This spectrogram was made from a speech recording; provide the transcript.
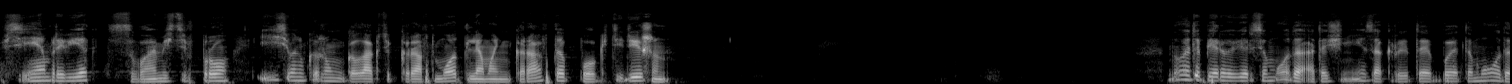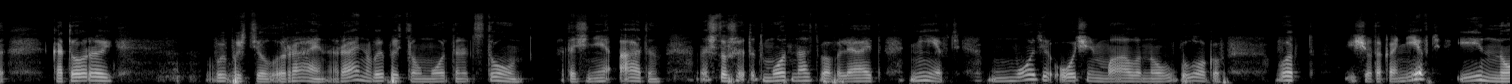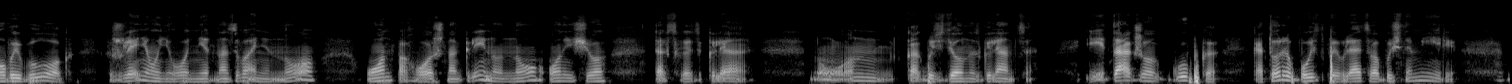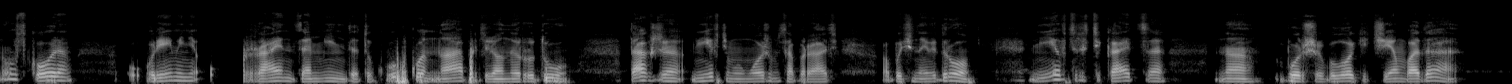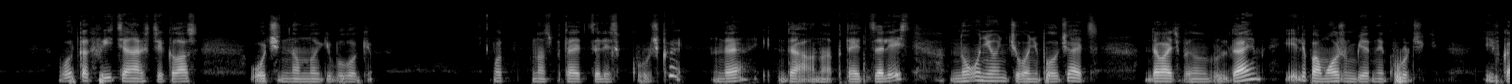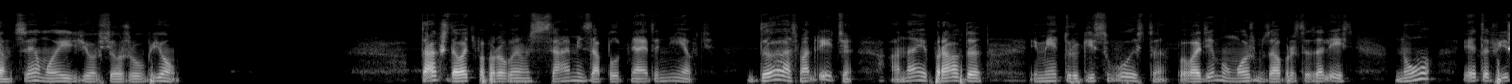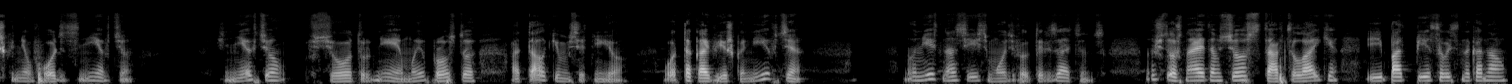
Всем привет, с вами Стив Про, и сегодня покажу вам Galactic Craft мод для Майнкрафта Pocket Edition. Ну, это первая версия мода, а точнее закрытая бета-мода, который выпустил Райан. Райан выпустил мод Redstone, а точнее Атом. Ну что ж, этот мод нас добавляет нефть. В моде очень мало новых блоков. Вот еще такая нефть и новый блок. К сожалению, у него нет названия, но он похож на глину, но он еще, так сказать, гля... Ну, он как бы сделан из глянца. И также губка, которая будет появляться в обычном мире. Ну, в скором времени Райан заменит эту губку на определенную руду. Также нефть мы можем собрать в обычное ведро. Нефть растекается на большие блоки, чем вода. Вот как видите, она растеклась очень на многие блоки. Вот у нас пытается залезть курочка, да? Да, она пытается залезть, но у нее ничего не получается. Давайте понаблюдаем или поможем бедной курочке. И в конце мы ее все же убьем. Также давайте попробуем сами заплыть эту нефть. Да, смотрите, она и правда имеет другие свойства. По воде мы можем запросто залезть, но эта фишка не входит с нефтью. С нефтью все труднее, мы просто отталкиваемся от нее. Вот такая фишка нефти. Но нефть у нас есть Factory Ну что ж, на этом все. Ставьте лайки и подписывайтесь на канал.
